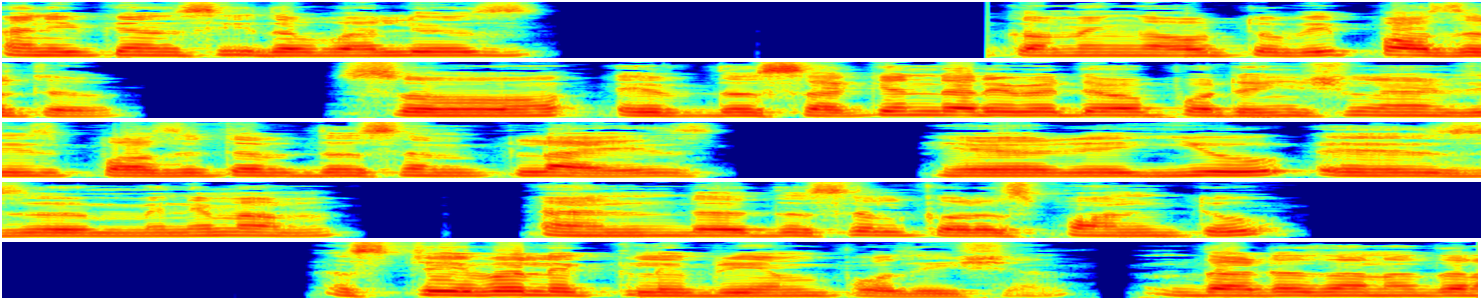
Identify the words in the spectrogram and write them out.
And you can see the values coming out to be positive. So if the second derivative of potential energy is positive, this implies here u is uh, minimum and uh, this will correspond to a stable equilibrium position. That is another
